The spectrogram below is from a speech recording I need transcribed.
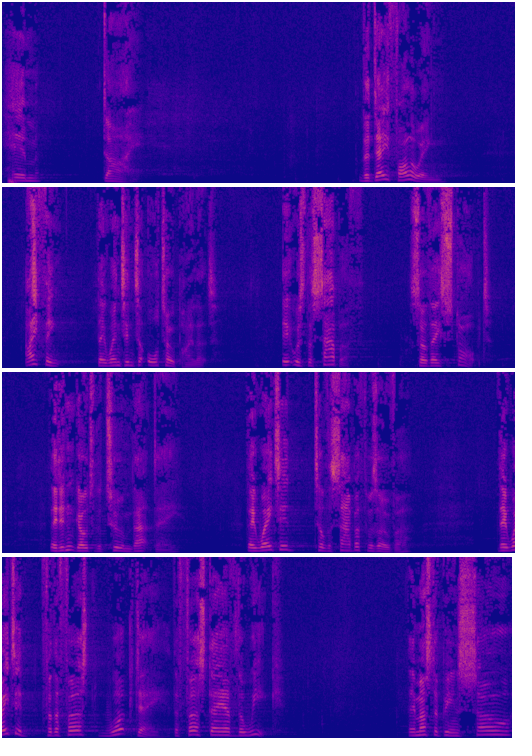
him die. The day following, I think they went into autopilot. It was the Sabbath, so they stopped. They didn't go to the tomb that day. They waited till the Sabbath was over. They waited for the first work day, the first day of the week. They must have been so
